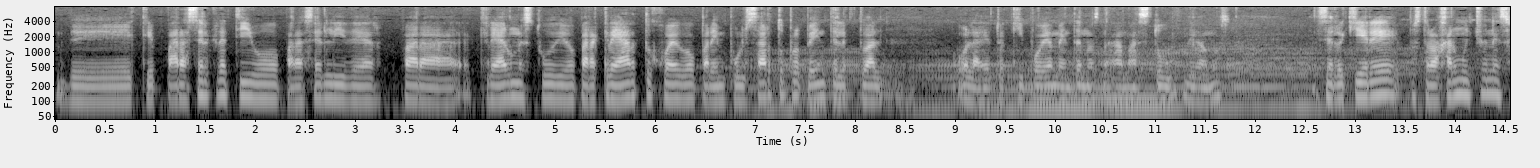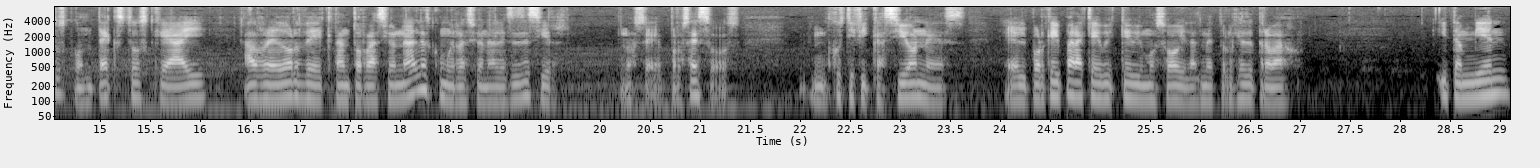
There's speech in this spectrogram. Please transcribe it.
De que para ser creativo, para ser líder, para crear un estudio, para crear tu juego, para impulsar tu propiedad intelectual, o la de tu equipo, obviamente, no es nada más tú, digamos se requiere pues trabajar mucho en esos contextos que hay alrededor de tanto racionales como irracionales, es decir, no sé, procesos, justificaciones, el por qué y para qué que vimos hoy, las metodologías de trabajo. Y también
